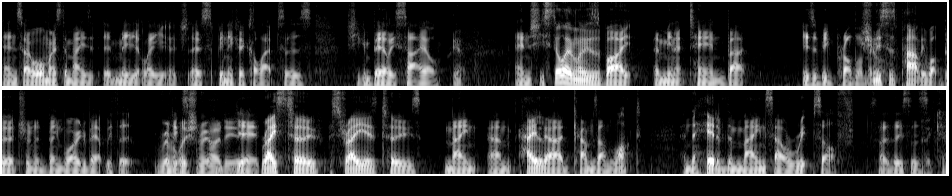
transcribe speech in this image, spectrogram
and so almost amaz- immediately her spinnaker collapses. She can barely sail, Yeah. and she still only loses by a minute ten, but is a big problem. Sure. And this is partly what Bertrand had been worried about with it. Revolutionary idea. Yeah. Race two, Australia two's main um, halyard comes unlocked, and the head of the mainsail rips off. So this is Okay.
